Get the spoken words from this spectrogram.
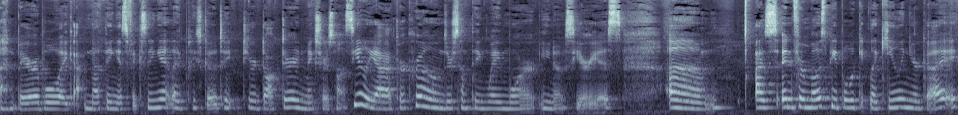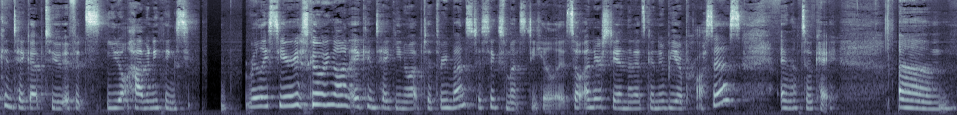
unbearable, like nothing is fixing it, like please go take to your doctor and make sure it's not celiac or Crohn's or something way more, you know, serious. Um as and for most people like healing your gut it can take up to if it's you don't have anything really serious going on it can take you know up to three months to six months to heal it so understand that it's going to be a process and that's okay um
